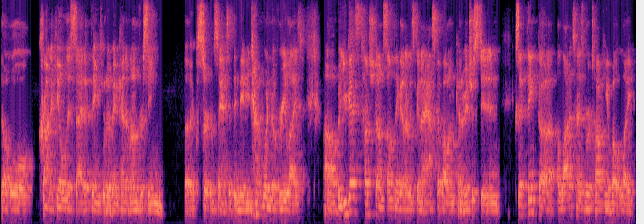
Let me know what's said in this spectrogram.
the whole chronic illness side of things would have been kind of an unforeseen circumstance that they maybe not, wouldn't have realized. Uh, but you guys touched on something that I was going to ask about. I'm kind of interested in because I think uh, a lot of times we're talking about like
